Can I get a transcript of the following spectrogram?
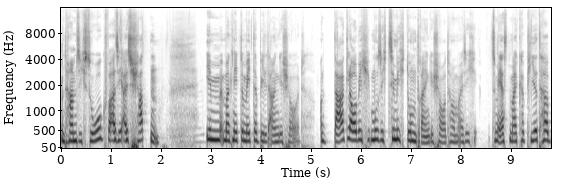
und haben sich so quasi als Schatten im Magnetometerbild angeschaut. Und da, glaube ich, muss ich ziemlich dumm reingeschaut haben, als ich zum ersten Mal kapiert habe,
